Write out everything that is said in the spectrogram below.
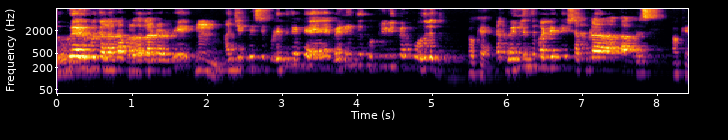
నువ్వే అడిగిపోతే ఎలాగా బ్రదర్ లాంటి అని చెప్పేసి ఇప్పుడు ఎందుకంటే వెళ్ళింది ఇప్పుడు టీడీపీ అనుకో వదిలేదు. ఓకే. కానీ వెళ్ళింది మళ్ళీ షర్మిల కాంగ్రెస్. ఓకే.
